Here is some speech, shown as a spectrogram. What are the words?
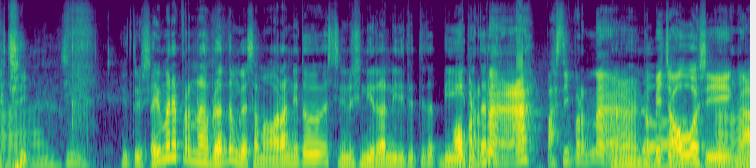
anjing. Anjing. Itu sih. Tapi mana pernah berantem gak sama orang itu sindir-sindiran di Twitter di oh Twitter? pernah, pasti pernah. Pernah Tapi cowok sih, Ah, nggak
